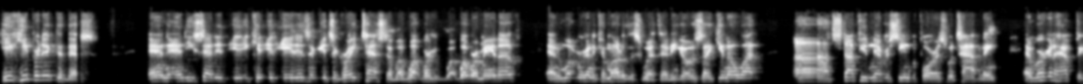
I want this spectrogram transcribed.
he he predicted this and and he said it it, it, it is a it's a great test of, of what we're what we're made of and what we're going to come out of this with. And he goes like, you know what, uh, stuff you've never seen before is what's happening, and we're going to have to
